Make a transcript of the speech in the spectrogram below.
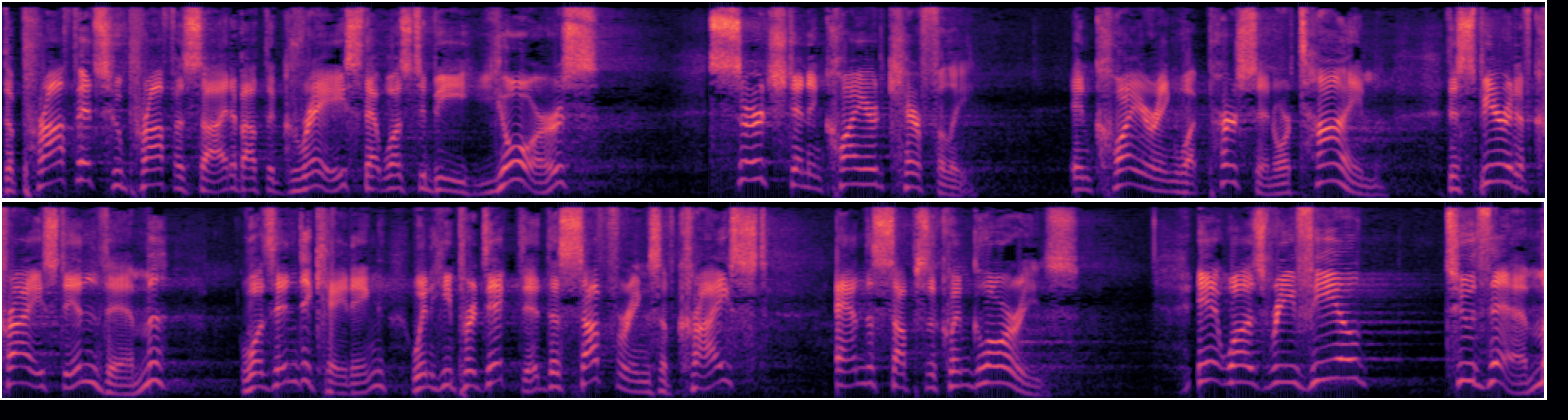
the prophets who prophesied about the grace that was to be yours searched and inquired carefully, inquiring what person or time the Spirit of Christ in them was indicating when he predicted the sufferings of Christ and the subsequent glories. It was revealed to them,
